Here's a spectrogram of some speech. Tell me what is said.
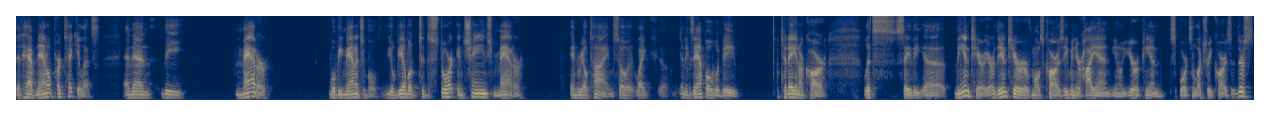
that have nanoparticulates, and then the matter will be manageable. You'll be able to distort and change matter in real time. So, like uh, an example would be today in our car, let's say the uh, the interior, the interior of most cars, even your high end, you know, European sports and luxury cars, there's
